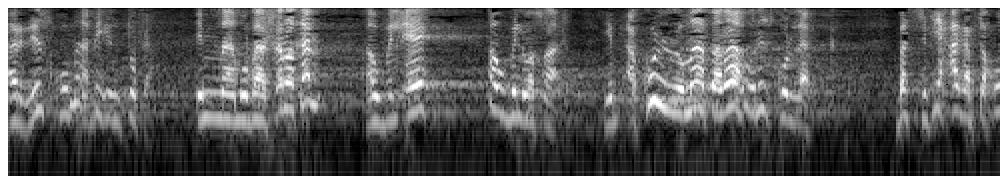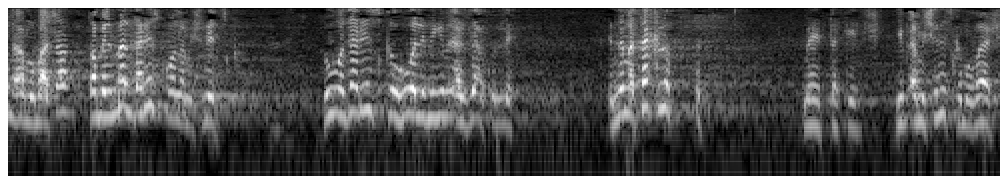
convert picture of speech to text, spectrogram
الرزق ما به انتفع. إما مباشرة أو بالإيه؟ أو بالوسائط يبقى كل ما تراه رزق لك. بس في حاجة بتاخدها مباشرة. طب المال ده رزق ولا مش رزق؟ هو ده رزق وهو اللي بيجيب الارزاق كلها. إنما تاكله ما يتاكلش يبقى مش رزق مباشر.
